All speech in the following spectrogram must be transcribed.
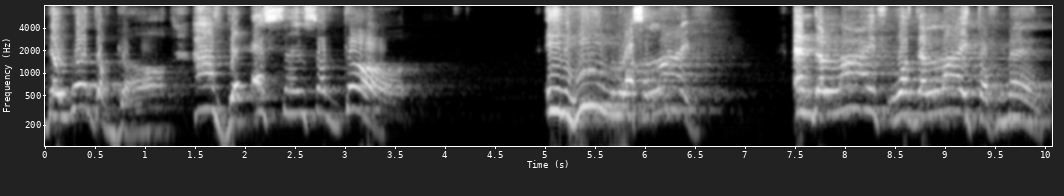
The word of God has the essence of God. In him was life, and the life was the light of men.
